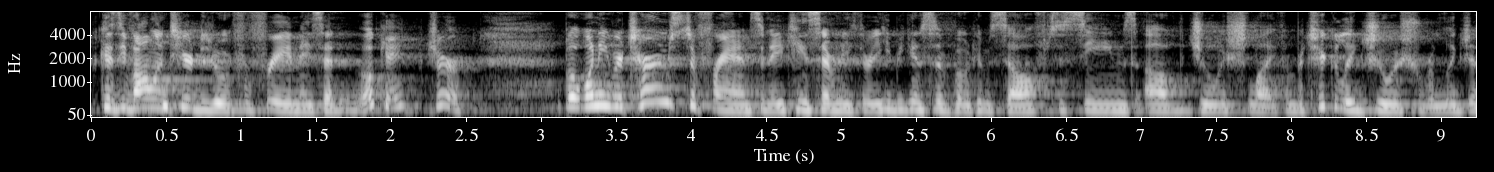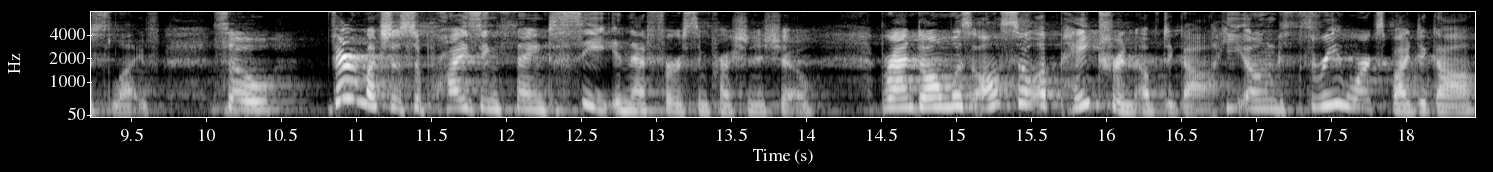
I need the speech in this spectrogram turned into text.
because he volunteered to do it for free, and they said, okay, sure. But when he returns to France in 1873, he begins to devote himself to scenes of Jewish life, and particularly Jewish religious life. So, very much a surprising thing to see in that first Impressionist show. Brandon was also a patron of Degas. He owned three works by Degas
